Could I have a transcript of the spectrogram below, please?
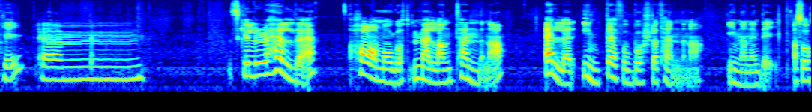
Okej. ehm, skulle du hellre ha något mellan tänderna eller inte få borsta tänderna innan en dejt? Alltså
